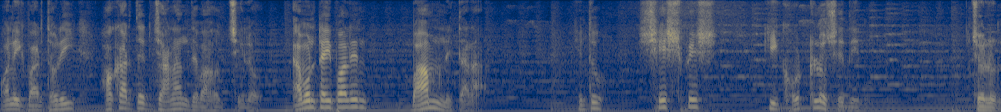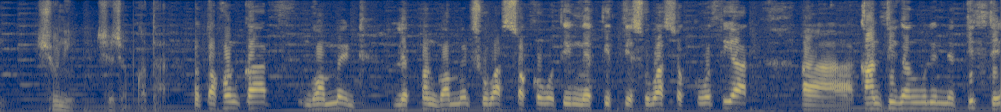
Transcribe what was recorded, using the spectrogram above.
অনেকবার ধরেই হকারদের জানান দেওয়া হচ্ছিল। এমনটাই বলেন বাম নেতারা। কিন্তু শেষমেশ কি ঘটল সেদিন? চলুন শুনি সেসব কথা। তখনকার গভর্নমেন্ট লেফটেন্যান্ট গভর্নমেন্ট সুভাষ চক্রবর্তীর নেতৃত্বে, সুভাষ চক্রবর্তী আর কান্তি গাঙ্গুলির নেতৃত্বে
